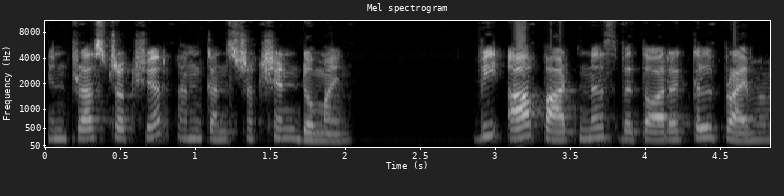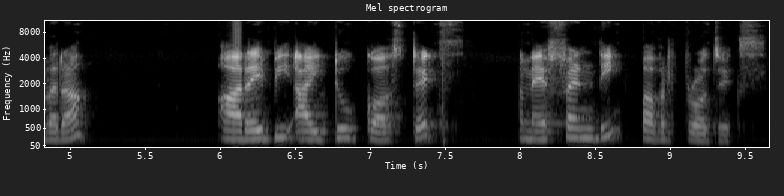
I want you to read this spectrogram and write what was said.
infrastructure and construction domain. We are partners with Oracle Primavera, RIB i2 CostX and FND Power Projects.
